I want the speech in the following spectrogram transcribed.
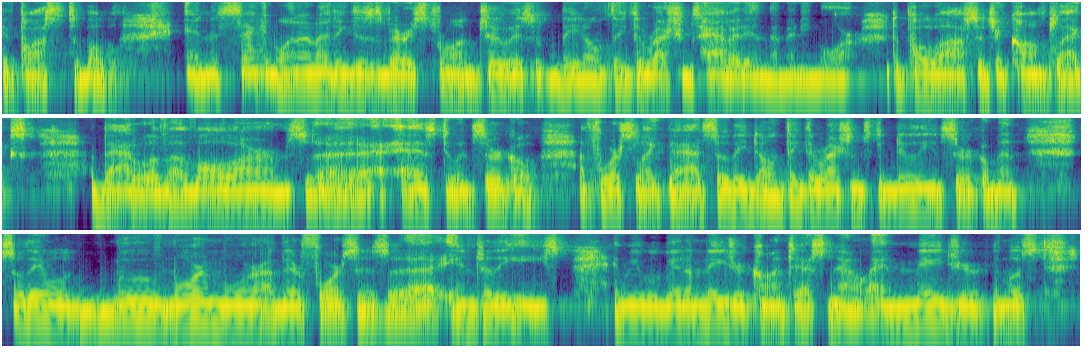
if possible. And the second one, and I think this is very strong too, is they don't think the Russians have it in them anymore to pull off such a complex battle of, of all arms uh, as to encircle a force like that. So they don't think the Russians can do the encirclement. So they will move more and more of their forces uh, into the east, and we will get a major contest now, a major, the most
